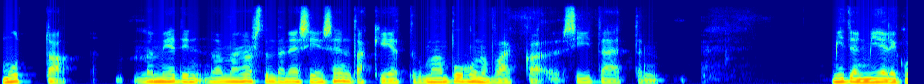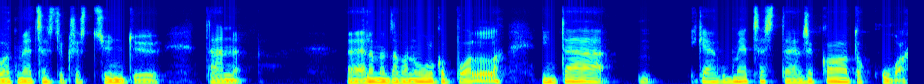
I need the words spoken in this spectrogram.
mutta mä mietin, no mä nostan tämän esiin sen takia, että kun mä oon puhunut vaikka siitä, että miten mielikuvat metsästyksestä syntyy tämän elämäntavan ulkopuolella, niin tämä ikään kuin metsästäjän se kaatokuva,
